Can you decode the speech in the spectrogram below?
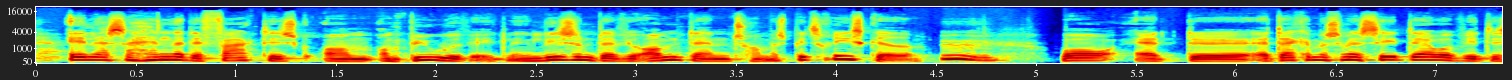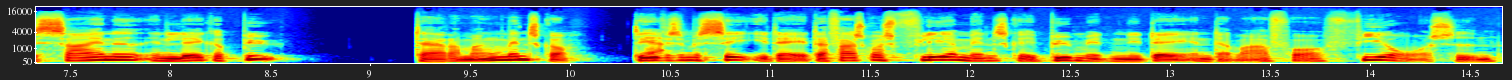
Ja. Ellers så handler det faktisk om, om byudvikling, ligesom da vi omdannede Thomas Petrisgade. Mm. Hvor at, øh, at der kan man simpelthen se, der hvor vi har designet en lækker by, der er der mange mennesker. Det kan Ja. vi simpelthen se i dag. Der er faktisk også flere mennesker i bymidten i dag, end der var for fire år siden.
